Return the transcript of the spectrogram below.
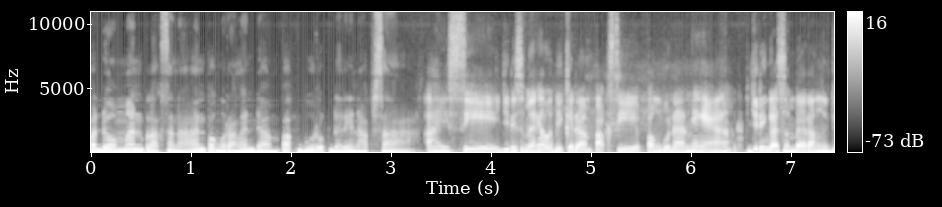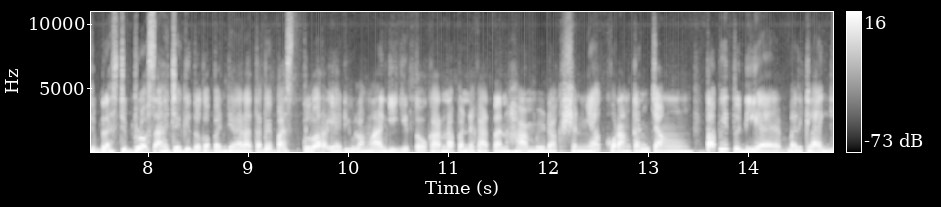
pedoman pelaksanaan pengurangan dampak buruk dari nafsa. I see. Jadi sebenarnya lebih ke dampak si penggunaannya ya. Jadi nggak sembarang jeblas-jeblos aja gitu ke penjara, tapi pas keluar ya diulang lagi gitu. Karena pendekatan harm reduction-nya kurang kencang. Tapi itu dia, balik lagi.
